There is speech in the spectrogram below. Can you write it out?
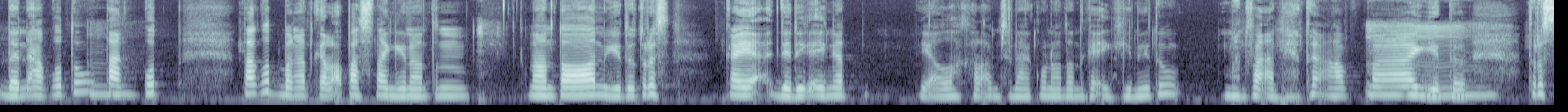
Dan aku tuh takut takut banget kalau pas lagi nonton nonton gitu terus kayak jadi inget ya Allah kalau misalnya aku nonton kayak gini tuh manfaatnya tuh apa gitu. Terus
